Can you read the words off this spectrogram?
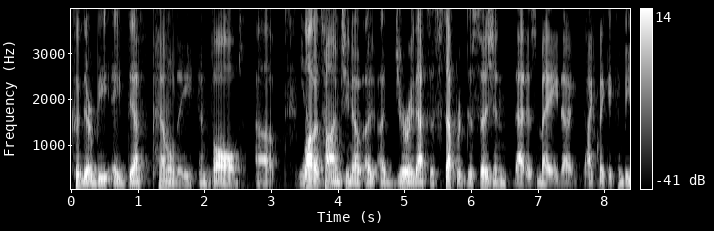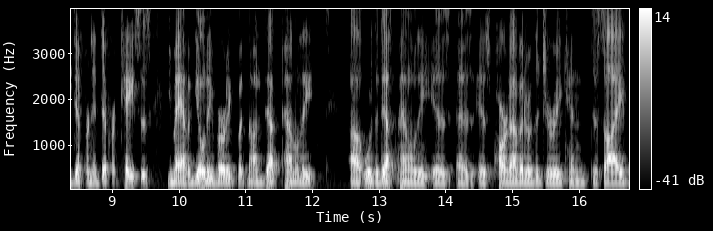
could there be a death penalty involved? Uh, A lot of times, you know, a, a jury, that's a separate decision that is made. I, I think it can be different in different cases. You may have a guilty verdict, but not a death penalty, uh, or the death penalty is, is, is part of it, or the jury can decide,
